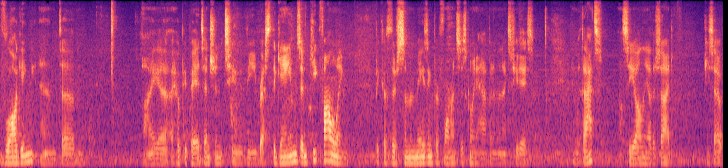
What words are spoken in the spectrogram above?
vlogging, and um, I, uh, I hope you pay attention to the rest of the games and keep following because there's some amazing performances going to happen in the next few days. And with that, I'll see you all on the other side. Peace out.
